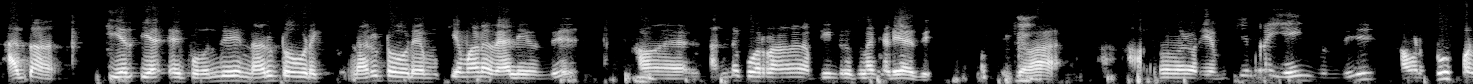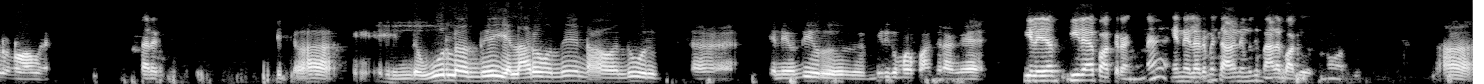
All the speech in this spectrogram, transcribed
அதுதான். இப்போ வந்து நருட்டோவோட நருட்டோவோட முக்கியமான வேலையை வந்து அவன் சண்டை போடுறான் அப்படின்றதுலாம் கிடையாது. ஓகேவா? அவனுடைய முக்கியமான எய்ம் வந்து அவனை ப்ரூவ் பண்ணணும் அவன். ஓகேவா? இந்த ஊர்ல வந்து எல்லாரும் வந்து நான் வந்து ஒரு என்னை வந்து ஒரு மிருகமா பாக்குறாங்க. கீழேயா கீழே பாக்குறாங்கன்னா என்ன? எல்லாருமே தலை நிமிந்து மேல பாக்க வைக்கணும் ஆஹ்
